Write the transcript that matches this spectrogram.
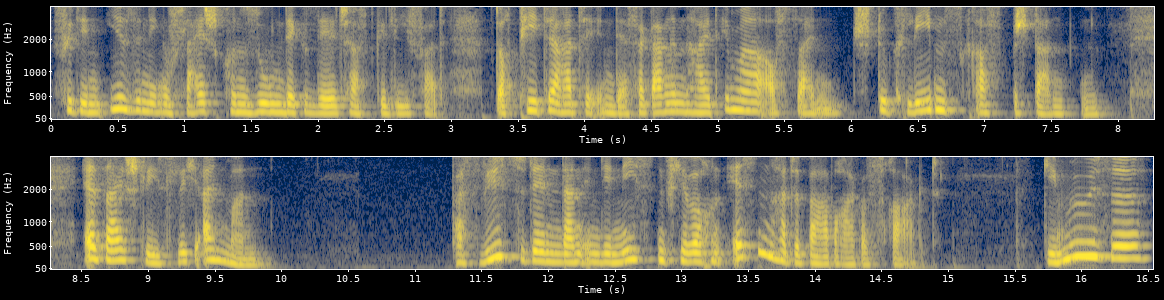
für den irrsinnigen Fleischkonsum der Gesellschaft geliefert. Doch Peter hatte in der Vergangenheit immer auf sein Stück Lebenskraft bestanden. Er sei schließlich ein Mann. Was willst du denn dann in den nächsten vier Wochen essen? hatte Barbara gefragt. Gemüse,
